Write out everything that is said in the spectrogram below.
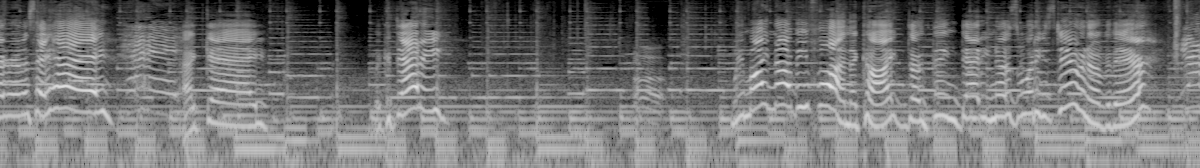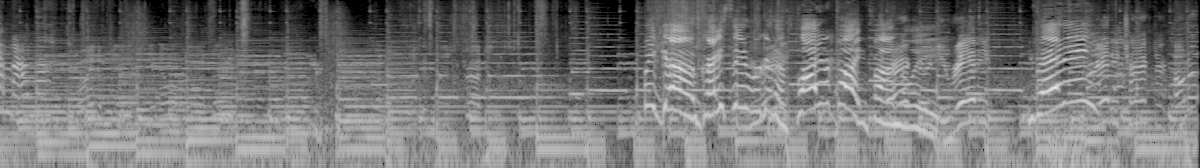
Turn around and say hey. Hey. Okay. Look at Daddy. Uh, We might not be flying a kite. Don't think Daddy knows what he's doing over there. Yeah, Mama. wait a minute. You know what I'm gonna do? Look at the instructions. Here we go, Grayson. We're gonna fly your kite finally. Tractor, you ready? You ready? Ready, tractor? Hold on,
